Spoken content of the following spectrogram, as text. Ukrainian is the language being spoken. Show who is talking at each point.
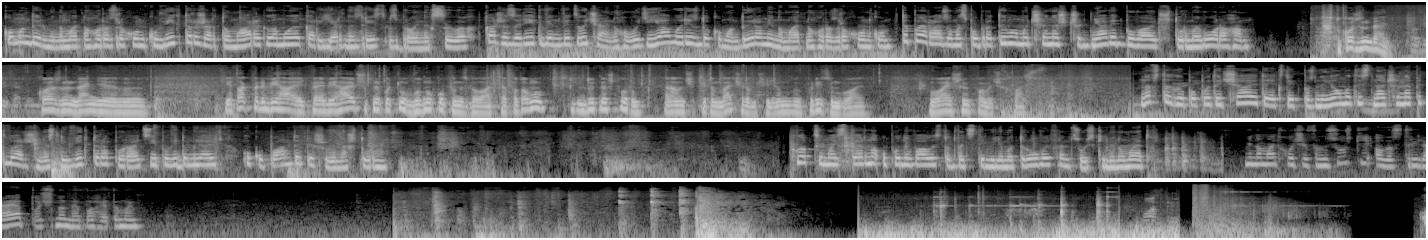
Speaker 1: Командир мінометного розрахунку Віктор жартома рекламує кар'єрний зріст в збройних силах. каже, за рік він від звичайного водія виріс до командира мінометного розрахунку. Тепер разом із побратимами чи не щодня відбувають штурми ворога.
Speaker 2: Кожен день. Кожен день. е, І так перебігають, перебігають, щоб не ну, в одну купу не збиватися, а потім йдуть на штурм. Рано чи пізно вечором чи днем, по-різному буває. Буває, що і поночі хласять.
Speaker 1: Не встигли попити чаю та як слід познайомитись, наче на підтвердження слів Віктора по рації повідомляють, окупанти пішли на штурм. Хлопці майстерно опанували 120-мм французький міномет.
Speaker 3: Міномет хоч і французький, але стріляє точно не багетами.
